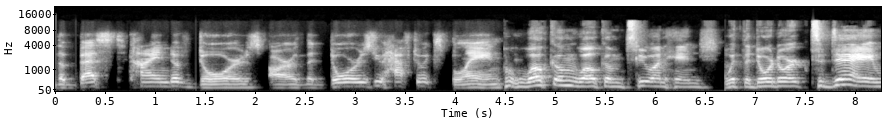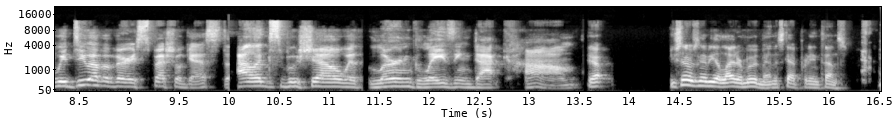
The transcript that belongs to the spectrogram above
The best kind of doors are the doors you have to explain. Welcome, welcome to Unhinged with the Door Dork. Today, we do have a very special guest, Alex Buechel with LearnGlazing.com. Yep. You said it was going to be a lighter mood, man. This got pretty intense.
